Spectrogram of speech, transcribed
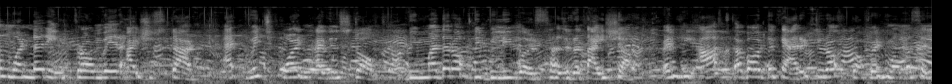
am wondering from where I should start, at which point I will stop. The mother of the believers, Hazrat Aisha, when he asked about the character of Prophet Muhammad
